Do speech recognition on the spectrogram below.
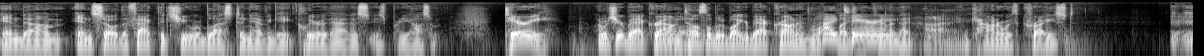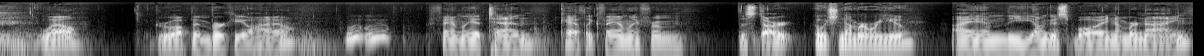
and um, and so the fact that you were blessed to navigate clear of that is is pretty awesome. Terry, what's your background? Tell us a little bit about your background and what Hi, led you to kind of that Hi. encounter with Christ. Well, grew up in Berkey, Ohio. Woo, woo. Family of 10, Catholic family from the start. And which number were you? I am the youngest boy, number 9.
